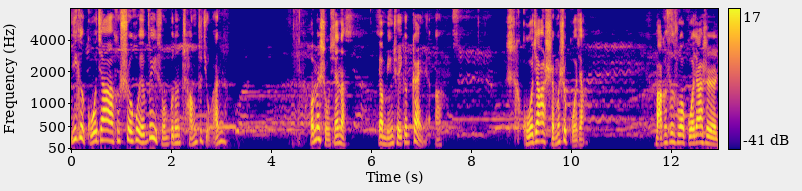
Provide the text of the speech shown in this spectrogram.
一个国家和社会为什么不能长治久安呢？我们首先呢。要明确一个概念啊，国家什么是国家？马克思说，国家是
